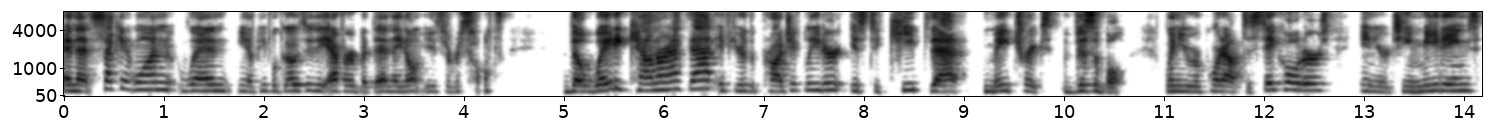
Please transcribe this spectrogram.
And that second one, when you know people go through the effort, but then they don't use the results, the way to counteract that, if you're the project leader, is to keep that matrix visible when you report out to stakeholders in your team meetings,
